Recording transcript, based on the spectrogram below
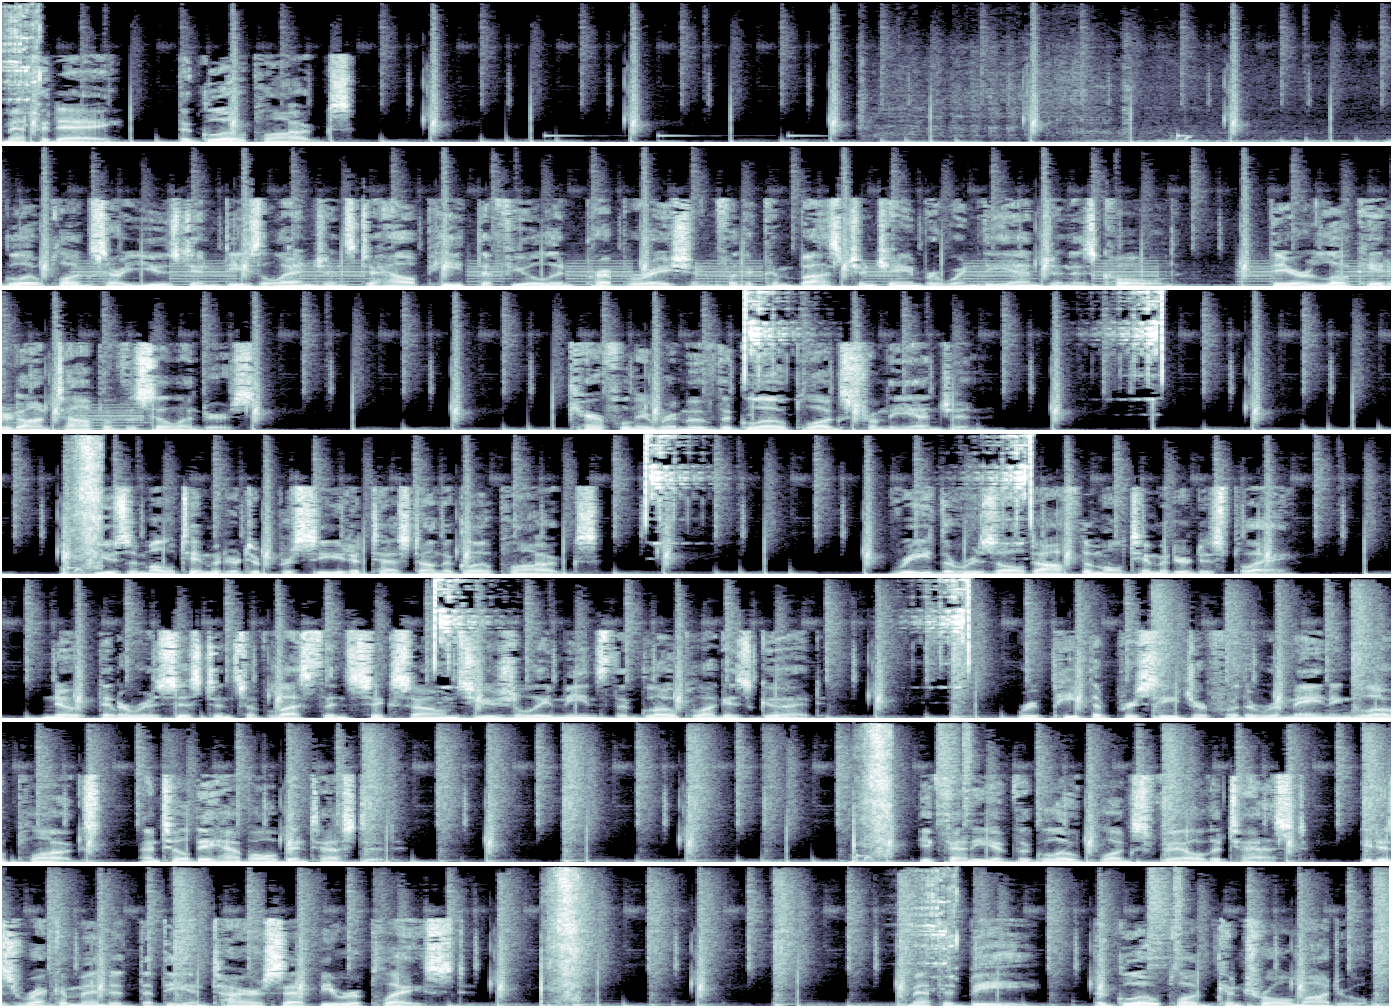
Method A, the glow plugs. Glow plugs are used in diesel engines to help heat the fuel in preparation for the combustion chamber when the engine is cold. They are located on top of the cylinders. Carefully remove the glow plugs from the engine. Use a multimeter to proceed a test on the glow plugs. Read the result off the multimeter display. Note that a resistance of less than 6 ohms usually means the glow plug is good. Repeat the procedure for the remaining glow plugs, until they have all been tested. If any of the glow plugs fail the test, it is recommended that the entire set be replaced. Method B, the glow plug control module.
